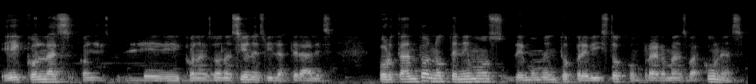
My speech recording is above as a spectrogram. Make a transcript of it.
eh, con, las, eh, con las donaciones bilaterales. Por tanto, no tenemos de momento previsto comprar más vacunas.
